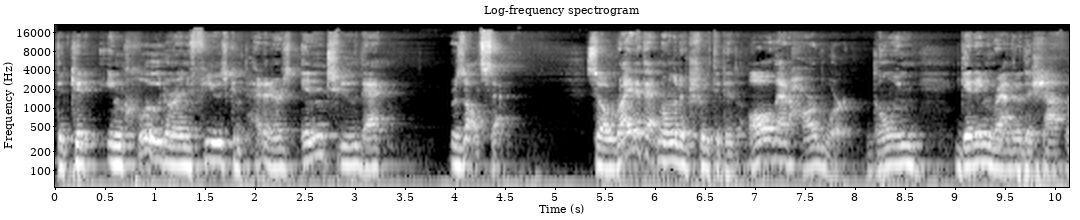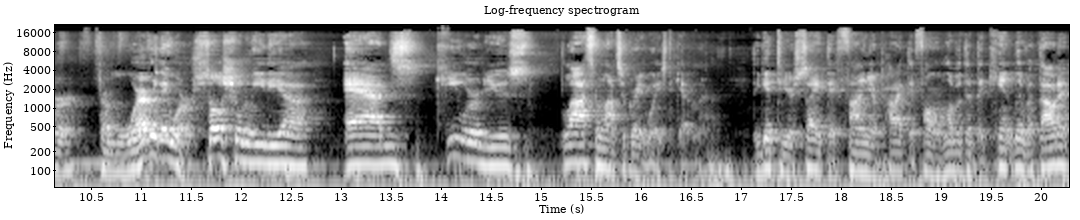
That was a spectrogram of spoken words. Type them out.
that could include or infuse competitors into that result set. So, right at that moment of truth, they did all that hard work, going, getting rather the shopper from wherever they were social media, ads, keyword use, lots and lots of great ways to get them there. They get to your site, they find your product, they fall in love with it, they can't live without it.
